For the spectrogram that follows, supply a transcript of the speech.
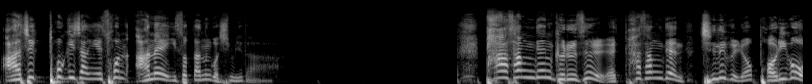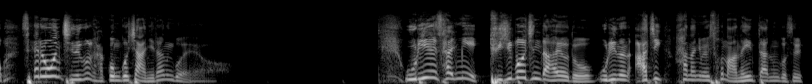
아직 토기장의 손 안에 있었다는 것입니다. 파상된 그릇을 파상된 진흙을요 버리고 새로운 진흙을 갖고 온 것이 아니라는 거예요. 우리의 삶이 뒤집어진다 하여도 우리는 아직 하나님의 손 안에 있다는 것을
